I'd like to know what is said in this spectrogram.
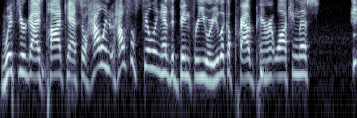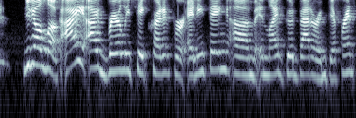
with your guys' podcast. So how in, how fulfilling has it been for you? Are you like a proud parent watching this? You know, look, I I rarely take credit for anything um, in life, good, bad, or indifferent.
